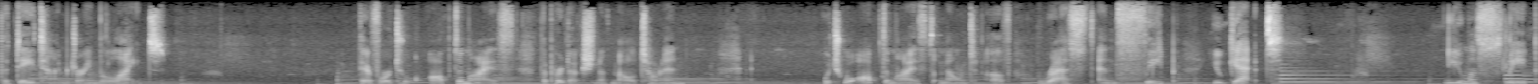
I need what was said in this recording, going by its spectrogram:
the daytime, during the light. Therefore, to optimize the production of melatonin, which will optimize the amount of rest and sleep you get, you must sleep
